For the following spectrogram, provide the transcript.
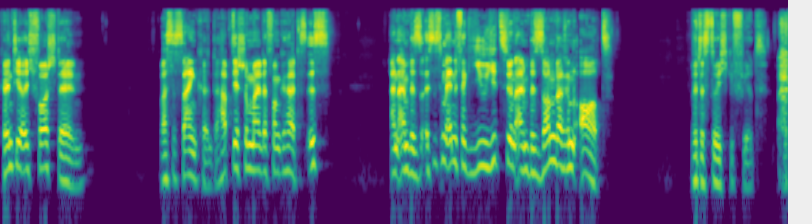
Könnt ihr euch vorstellen, was es sein könnte? Habt ihr schon mal davon gehört? Es ist an einem, es ist im Endeffekt Jiu-Jitsu an einem besonderen Ort wird es durchgeführt.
